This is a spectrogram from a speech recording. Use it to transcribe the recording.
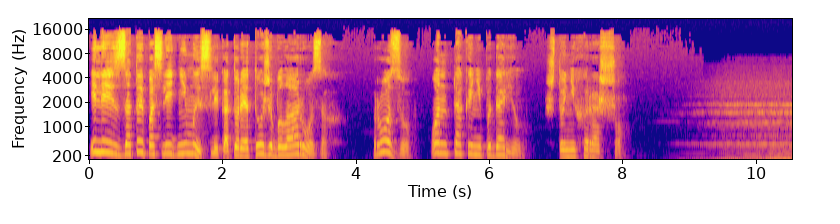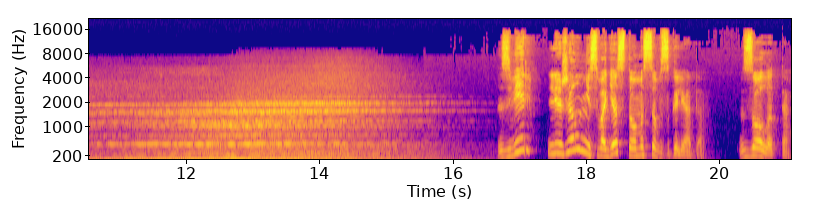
или из-за той последней мысли, которая тоже была о розах? Розу он так и не подарил, что нехорошо. Зверь лежал, не сводя с Томаса взгляда. Золото,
